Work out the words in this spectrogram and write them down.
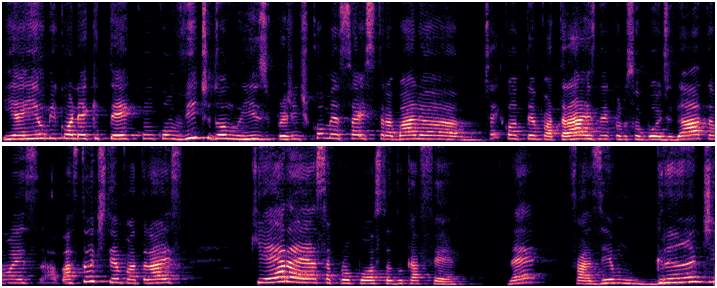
E aí eu me conectei com o convite do Aloysio para a gente começar esse trabalho há não sei quanto tempo atrás, né? Que eu sou boa de data, mas há bastante tempo atrás, que era essa proposta do café, né? Fazer um grande,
